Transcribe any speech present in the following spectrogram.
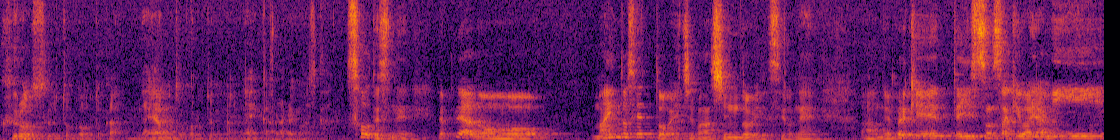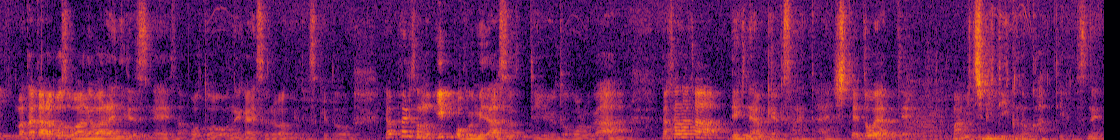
う苦労するところとか悩むところというのは何かあられますか？そうですね。やっぱりあのマインドセットが一番しんどいですよねあのやっぱり経営って一寸先は闇、まあ、だからこそ我々にですねサポートをお願いするわけですけどやっぱりその一歩踏み出すっていうところがなかなかできないお客さんに対してどうやって、まあ、導いていくのかっていうですね、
